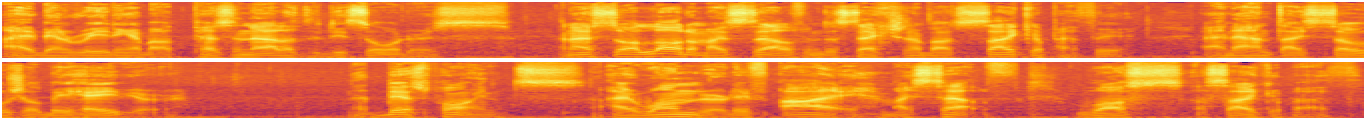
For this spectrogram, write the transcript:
I had been reading about personality disorders, and I saw a lot of myself in the section about psychopathy and antisocial behavior. At this point, I wondered if I, myself, was a psychopath.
